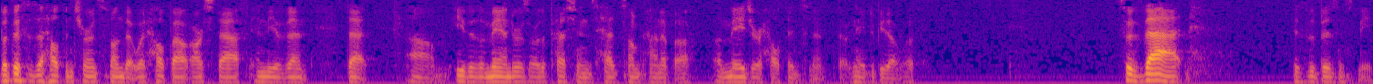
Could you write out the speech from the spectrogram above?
But this is a health insurance fund that would help out our staff in the event that um, either the Manders or the Peshens had some kind of a, a major health incident that needed to be dealt with. So that is the business meeting.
